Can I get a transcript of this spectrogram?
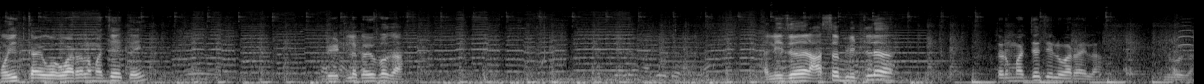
मोहित काय वराला मजा येते? भेटलं काय बघा. आणि जर असं भेटलं तर मज्जाच येईल वरायला. हे बघा.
